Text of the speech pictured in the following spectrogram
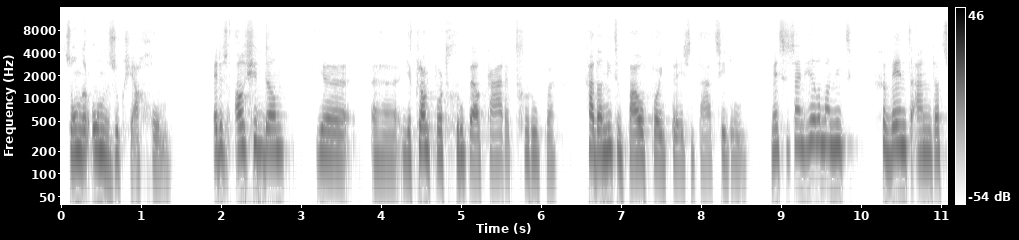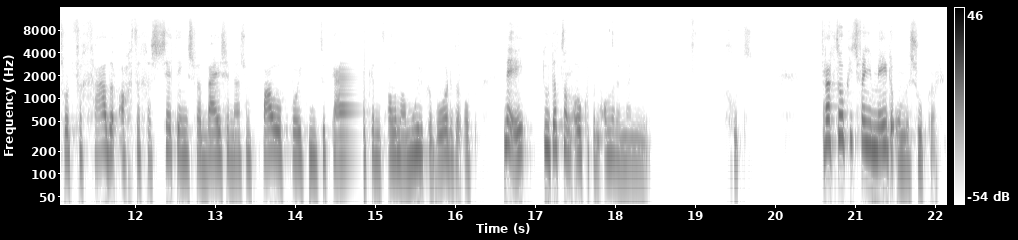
Zonder onderzoeksjargon. Dus als je dan je, uh, je klankbordgroep bij elkaar hebt geroepen, ga dan niet een PowerPoint-presentatie doen. Mensen zijn helemaal niet gewend aan dat soort vergaderachtige settings waarbij ze naar zo'n PowerPoint moeten kijken met allemaal moeilijke woorden erop. Nee, doe dat dan ook op een andere manier. Goed. Vraagt ook iets van je mede-onderzoeker.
